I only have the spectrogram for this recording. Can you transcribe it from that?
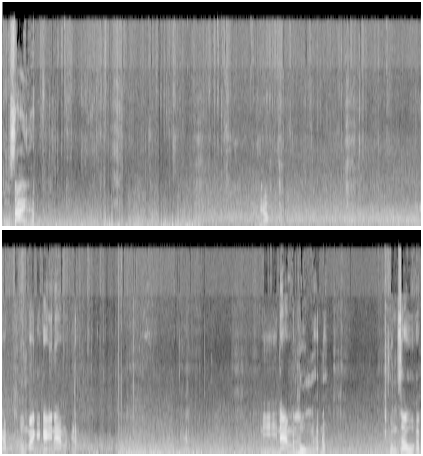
ของซ้ายนะครับพี่น้องนะครับลงมาไกลๆน้ำนะครับนี่น้ำมันลงนะครับเนาะช่วงเศร้าครับ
